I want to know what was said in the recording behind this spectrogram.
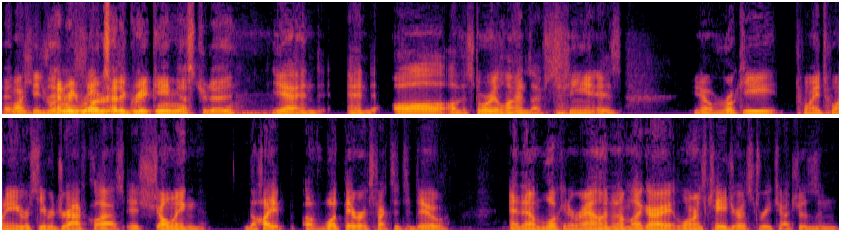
And watching these rookie Henry Ruggs had a great game yesterday. Yeah, and and all of the storylines I've seen is, you know, rookie 2020 receiver draft class is showing the hype of what they were expected to do. And then I'm looking around and I'm like, all right, Lawrence Cager has three catches, and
